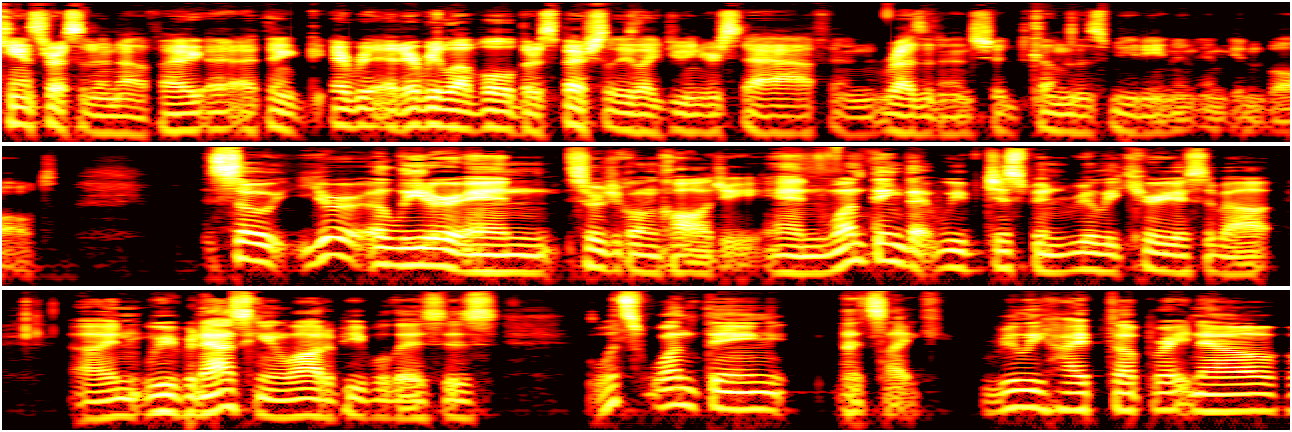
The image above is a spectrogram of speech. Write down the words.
can't stress it enough. I, I, think every at every level, but especially like junior staff and residents should come to this meeting and, and, get involved. So you're a leader in surgical oncology, and one thing that we've just been really curious about, uh, and we've been asking a lot of people this is, what's one thing that's like really hyped up right now?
